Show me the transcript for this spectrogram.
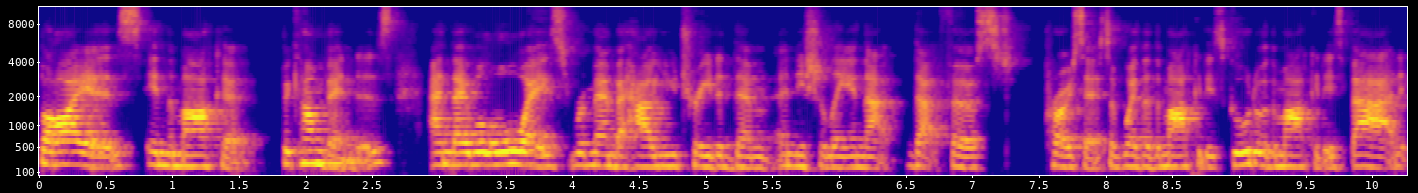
buyers in the market become vendors and they will always remember how you treated them initially in that that first process of whether the market is good or the market is bad,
